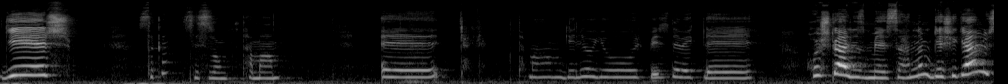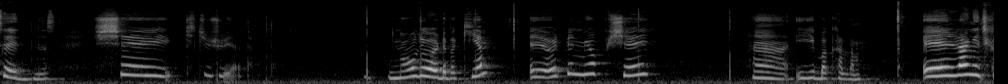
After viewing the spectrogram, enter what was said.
Gir. Sakın sessiz olun. Tamam. Ee, gel. Tamam geliyoruz. Bizi de bekle. Hoş geldiniz Melisa Hanım. Geçe gelmeseydiniz. Şey, geçin şuraya. Tamam, tamam. Ne oluyor orada bakayım? Ee, öğretmenim yok bir şey. Ha, iyi bakalım. Ee, neden geç?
